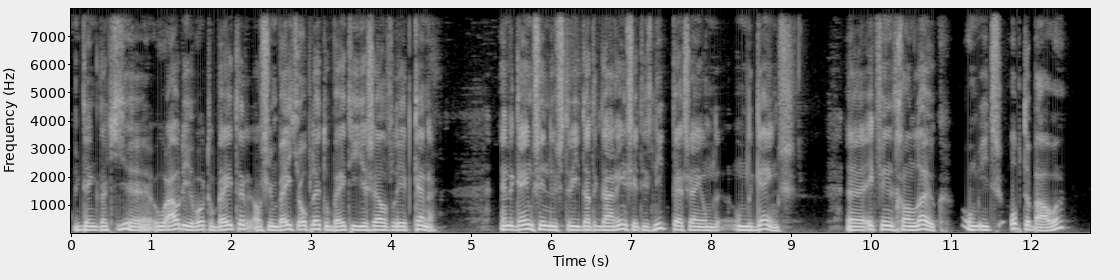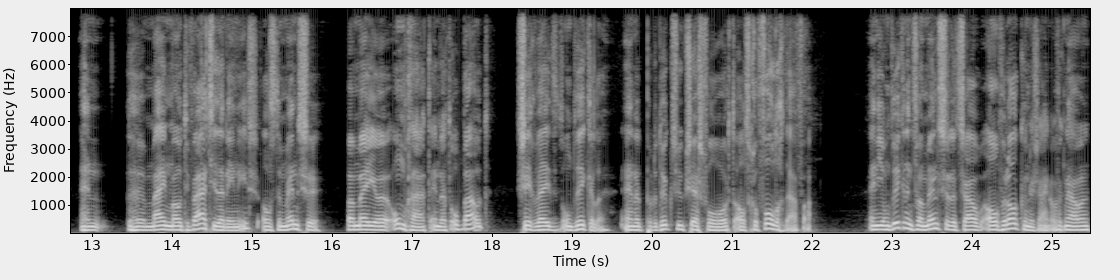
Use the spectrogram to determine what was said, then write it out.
Ik denk dat je, hoe ouder je wordt, hoe beter. Als je een beetje oplet, hoe beter je jezelf leert kennen. En de gamesindustrie, dat ik daarin zit, is niet per se om de, om de games. Eh, ik vind het gewoon leuk om iets op te bouwen. En eh, mijn motivatie daarin is, als de mensen waarmee je omgaat en dat opbouwt, zich weten te ontwikkelen. En het product succesvol wordt als gevolg daarvan. En die ontwikkeling van mensen, dat zou overal kunnen zijn. Of ik nou een,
